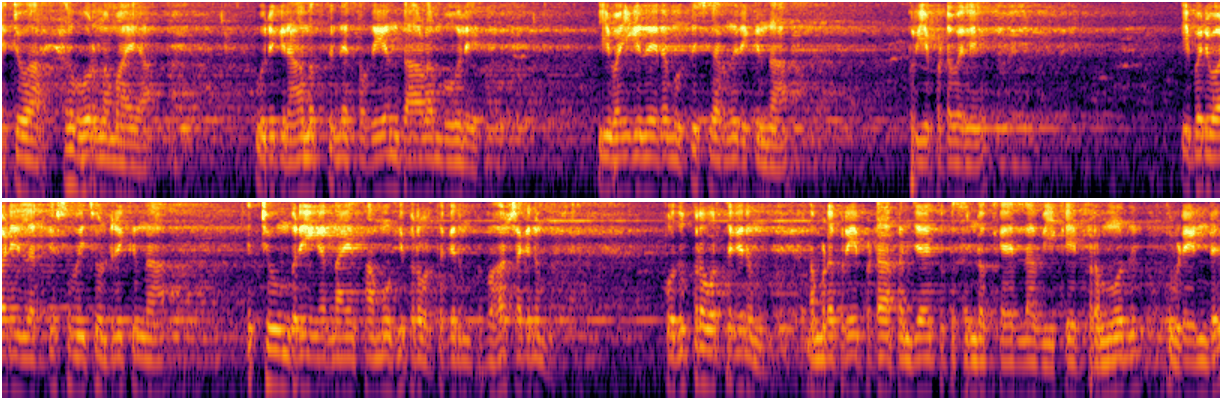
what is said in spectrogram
ഏറ്റവും അർത്ഥപൂർണമായ ഒരു ഗ്രാമത്തിന്റെ ഹൃദയം താളം പോലെ ഈ വൈകുന്നേരം ഒത്തുചേർന്നിരിക്കുന്ന പ്രിയപ്പെട്ടവരെ ഈ പരിപാടിയിൽ അധ്യക്ഷ വഹിച്ചുകൊണ്ടിരിക്കുന്ന ഏറ്റവും പ്രിയങ്കരനായ സാമൂഹ്യ പ്രവർത്തകനും പ്രഭാഷകനും പൊതുപ്രവർത്തകനും നമ്മുടെ പ്രിയപ്പെട്ട പഞ്ചായത്ത് പ്രസിഡന്റൊക്കെ അല്ല വി കെ പ്രമോദ് ഇവിടെയുണ്ട്.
